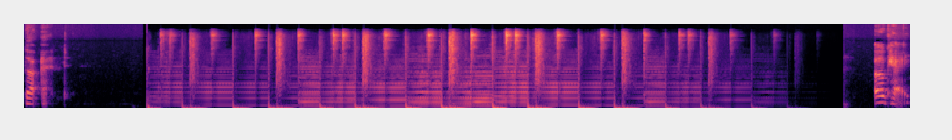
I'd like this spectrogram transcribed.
The end. Okay,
